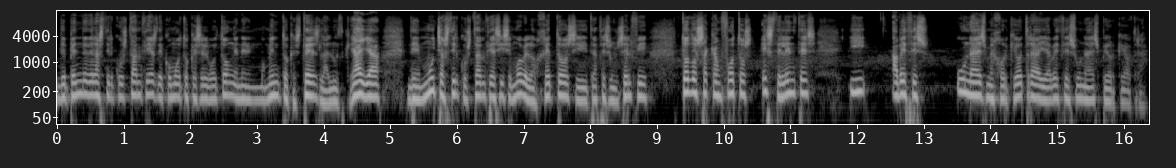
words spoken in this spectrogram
depende de las circunstancias, de cómo toques el botón en el momento que estés, la luz que haya, de muchas circunstancias, si se mueve el objeto, si te haces un selfie, todos sacan fotos excelentes y a veces una es mejor que otra y a veces una es peor que otra.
